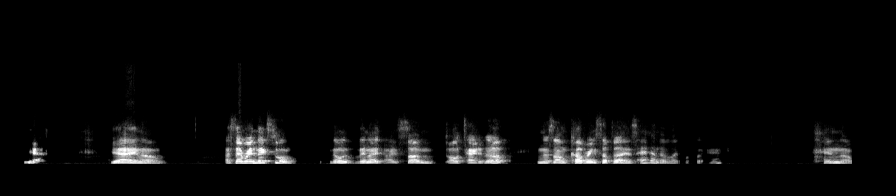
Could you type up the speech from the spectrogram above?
Yeah. Yeah, and um I sat right next to him. You know, then I, I saw him all tatted up and I saw him covering something on his hand. I was like, what the heck? And uh,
